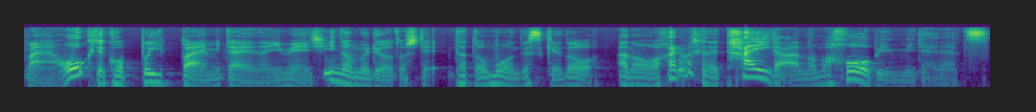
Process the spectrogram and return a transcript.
まあ、多くてコップ1杯みたいなイメージ、飲む量としてだと思うんですけど、あの、わかりますかね？タイガーの魔法瓶みたいなやつ。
